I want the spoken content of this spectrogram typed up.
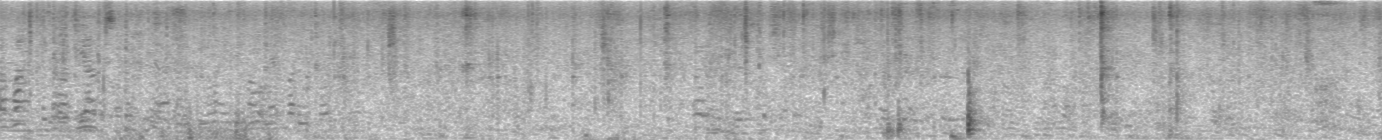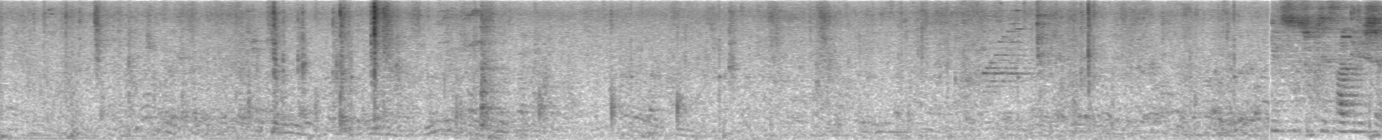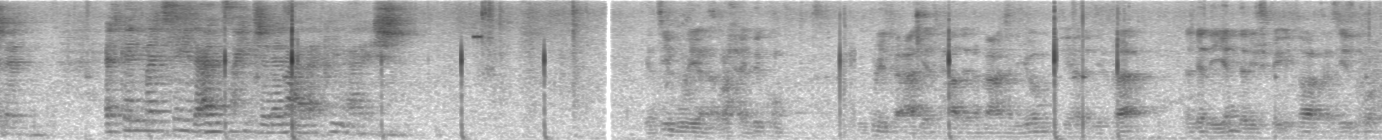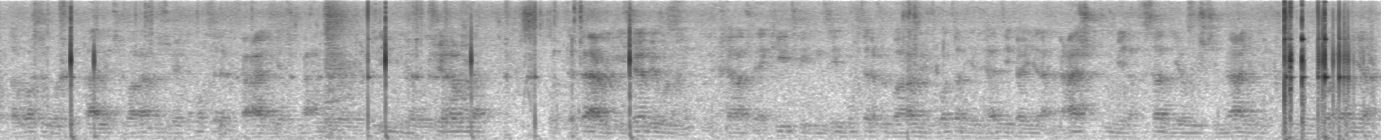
الاقتصادي للشباب الكلمة للسيد علي صاحب جلالة على إقليم العرائش يطيب لي أن أرحب بكم بكل الفعاليات الحاضرة معنا اليوم في هذا اللقاء الذي يندرج في إطار تعزيز روح التواصل والوقاية البرامج بين مختلف الفعاليات المحلية والإقليمية والجهوية والتفاعل الإيجابي والانخراط الأكيد في تنزيل مختلف البرامج الوطنية الهادفة إلى إنعاش التنمية الاقتصادية والاجتماعية والإقليمية والوطنية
